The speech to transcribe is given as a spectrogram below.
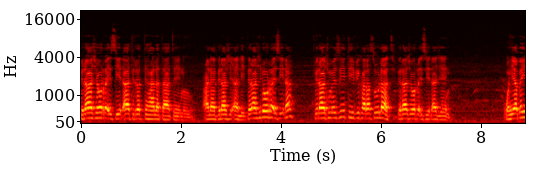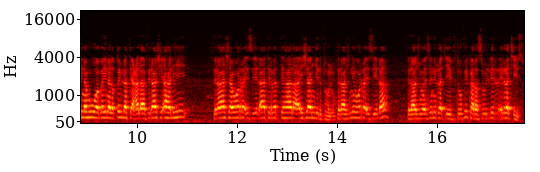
firaasha warra isiidha firaasha warra isiidhaati irratti haala taateeni calaa firaashi ahlihi firaashini warra isiidha firaashuma isiitii fi ka rasuulaati firaasha warra isiidha jeen وهي بينه وبين القبلة على فراش أهله فراش ور إسيرات الرت هالا عيشان جرتون فراشني ور إسيرا فراش ما يسن الرجيفتو في كرسول الرجيسو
